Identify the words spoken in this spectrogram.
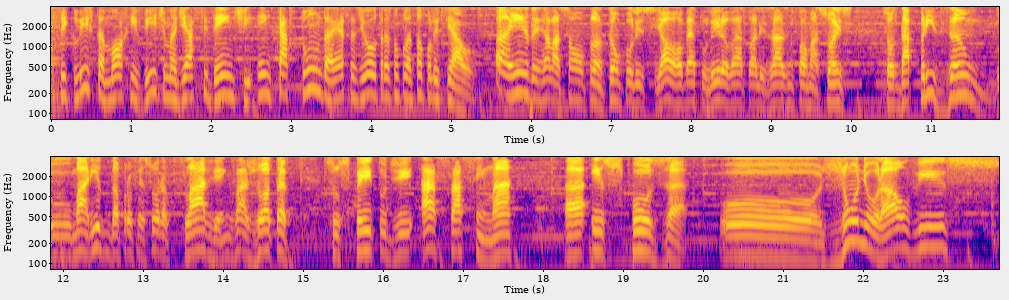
Ciclista morre vítima de acidente em Catunda, essas e outras no plantão policial. Ainda em relação ao plantão policial, Roberto Lira vai atualizar as informações da prisão do marido da professora Flávia em Vajota, suspeito de assassinar a esposa. O Júnior Alves.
